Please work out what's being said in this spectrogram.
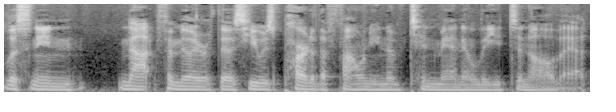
listening not familiar with this. He was part of the founding of Tinman Elite and all that.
